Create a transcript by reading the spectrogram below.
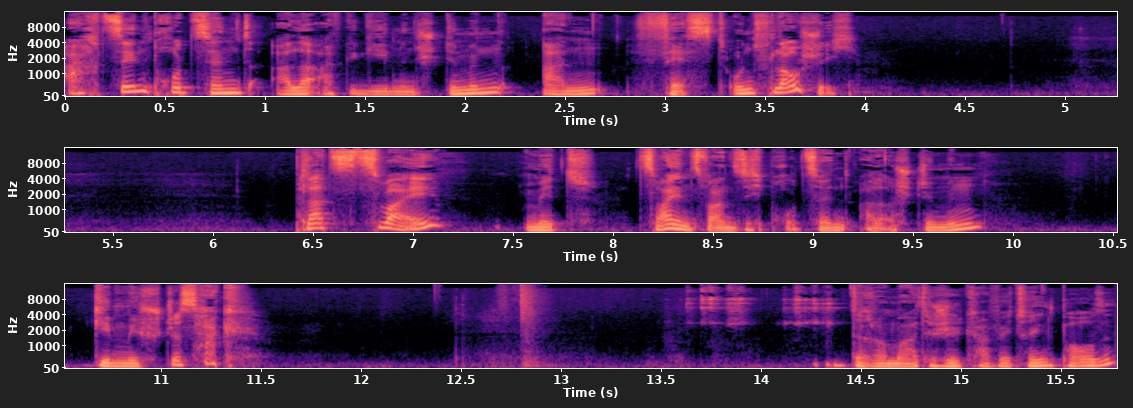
18% aller abgegebenen Stimmen an Fest und Flauschig. Platz 2 mit 22% aller Stimmen gemischtes Hack. Dramatische Kaffeetrinkpause.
